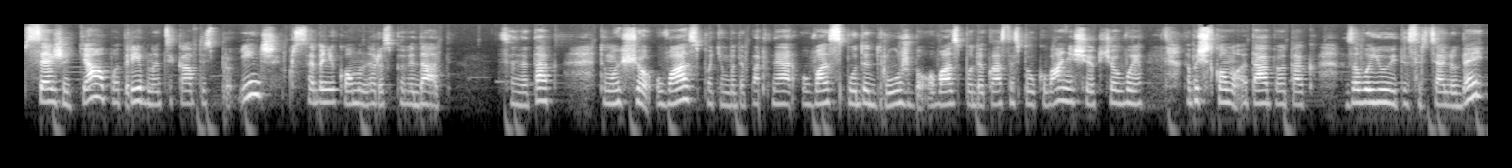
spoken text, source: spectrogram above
все життя потрібно цікавитись про інших, про себе нікому не розповідати. Це не так, тому що у вас потім буде партнер, у вас буде дружба, у вас буде класне спілкування. Що якщо ви на початковому етапі отак завоюєте серця людей,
